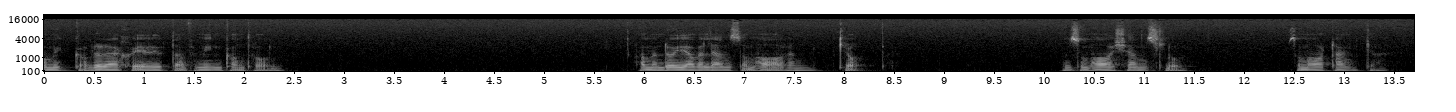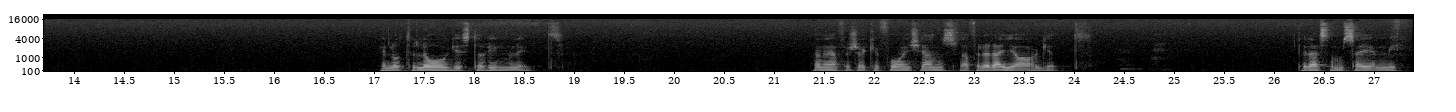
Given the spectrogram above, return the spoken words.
Och mycket av det där sker utanför min kontroll. Ja, men då är jag väl den som har en kropp. Den som har känslor. Som har tankar. Det låter logiskt och rimligt. Men när jag försöker få en känsla för det där jaget, det där som säger mitt,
